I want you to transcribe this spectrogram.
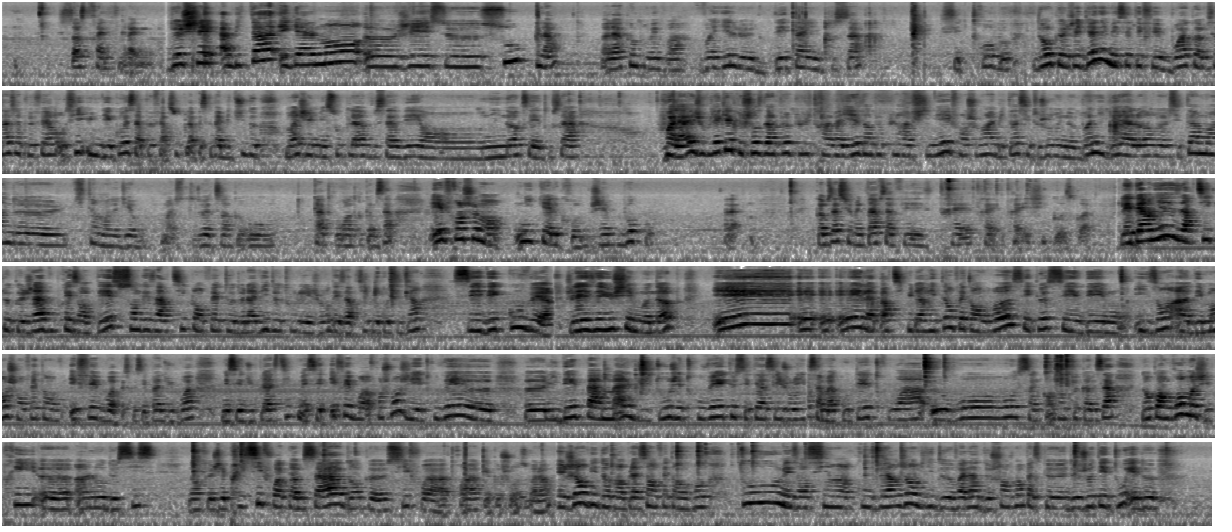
sauce graine. De chez Habitat également, euh, j'ai ce sous-plat. Voilà, comme vous pouvez voir. Voyez le détail et tout ça. C'est trop beau. Donc, euh, j'ai bien aimé cet effet bois comme ça. Ça peut faire aussi une déco et ça peut faire sous-plat. Parce que d'habitude, moi, j'ai mes sous-plats, vous savez, en inox et tout ça voilà, je voulais quelque chose d'un peu plus travaillé, d'un peu plus raffiné. Et franchement, Habitat, c'est toujours une bonne idée. Alors, euh, c'était à moins de... C'était à moins de 10 euros. Moi, ça doit être 5 euros, 4 euros, un truc comme ça. Et franchement, nickel chrome. J'aime beaucoup. Voilà. Comme ça, sur une table, ça fait très, très, très chicose, quoi. Les derniers articles que j'ai à vous présenter, ce sont des articles en fait de la vie de tous les jours, des articles quotidiens. C'est des couverts. Je les ai eus chez Monop et, la particularité en fait en gros c'est que c'est des ils ont euh, des manches en fait en effet bois parce que c'est pas du bois mais c'est du plastique mais c'est effet bois. Franchement j'ai trouvé euh, euh, l'idée pas mal du tout. J'ai trouvé que c'était assez joli. Ça m'a coûté 3 euros 50 un truc comme ça. Donc en gros moi j'ai pris un lot de 6 donc euh, j'ai pris 6 fois comme ça, donc 6 euh, fois 3 quelque chose, voilà. Et j'ai envie de remplacer en fait en gros tous mes anciens couverts. J'ai envie de, voilà, de changement parce que de jeter tout et de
